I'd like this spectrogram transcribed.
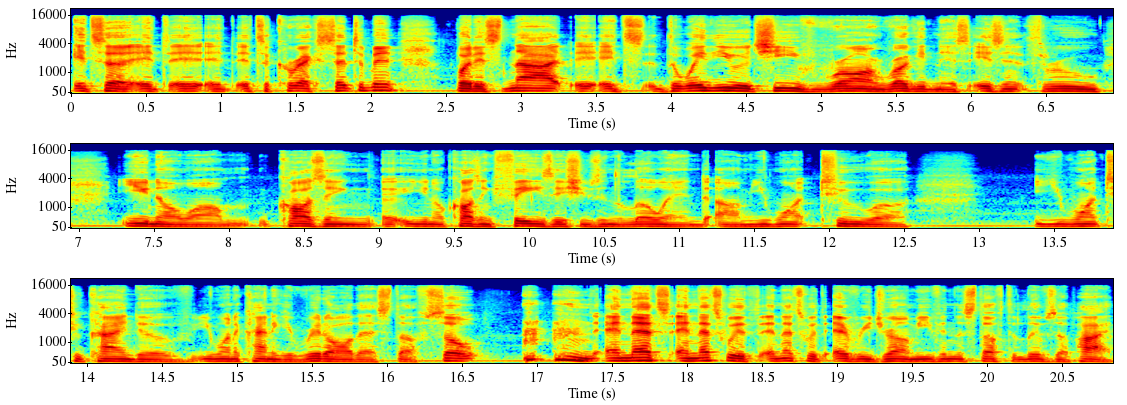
it's a it, it it's a correct sentiment but it's not it's the way that you achieve raw and ruggedness isn't through you know um causing uh, you know causing phase issues in the low end. Um you want to uh you want to kind of you want to kind of get rid of all that stuff. So and that's and that's with and that's with every drum even the stuff that lives up high.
